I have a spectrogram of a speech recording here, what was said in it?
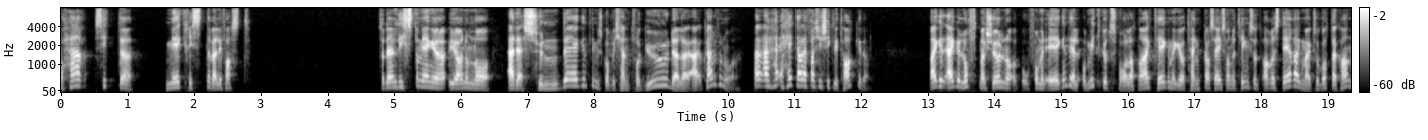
Og her sitter vi kristne veldig fast. Så den lista vi går gjennom nå, er det synde egentlig vi skal bekjent for Gud, eller hva er det for noe? Jeg, jeg, helt ærlig, jeg får ikke skikkelig tak i det. Jeg, jeg har lovt meg sjøl for min egen del og mitt gudsforhold at når jeg tar meg i å tenke og si sånne ting, så arresterer jeg meg så godt jeg kan.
